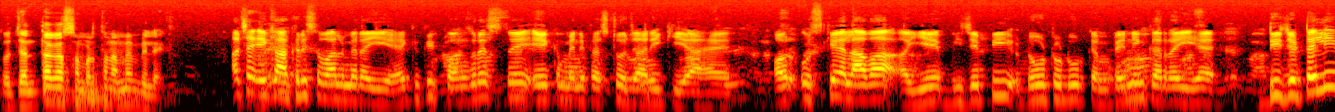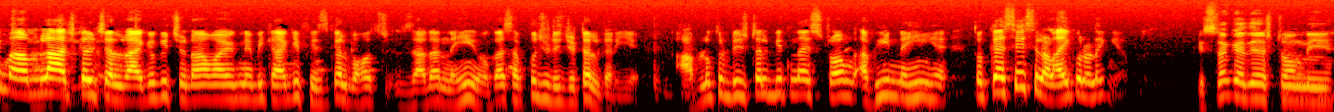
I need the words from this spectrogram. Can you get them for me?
तो जनता का समर्थन हमें मिलेगा। अच्छा एक आखिरी सवाल मेरा ये है क्योंकि कांग्रेस ने एक मैनिफेस्टो जारी किया है और उसके अलावा ये BJP door to door campaigning कर रही है। डिजिटली मामला आजकल चल रहा है क्योंकि चुनाव आयोग ने भी कहा कि फ़िज़िकल बहुत ज़्यादा नहीं होगा सब कुछ डिजिटल करिए। आप लोग तो डिजिटल भी इतना स्ट्रॉन्ग अभी नहीं है तो कैसे इस लड़ाई को लड़ेंगे किसने कह दिया स्ट्रॉन्ग नहीं है?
